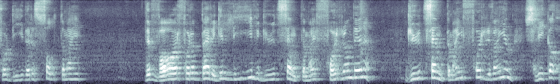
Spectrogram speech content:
fordi dere solgte meg. Det var for å berge liv Gud sendte meg foran dere. Gud sendte meg i forveien, slik at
